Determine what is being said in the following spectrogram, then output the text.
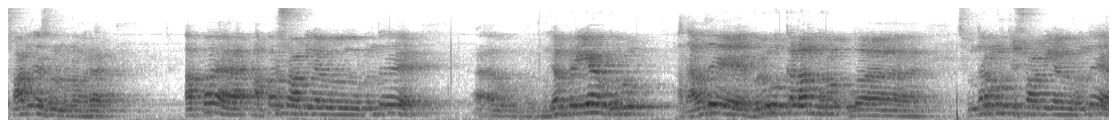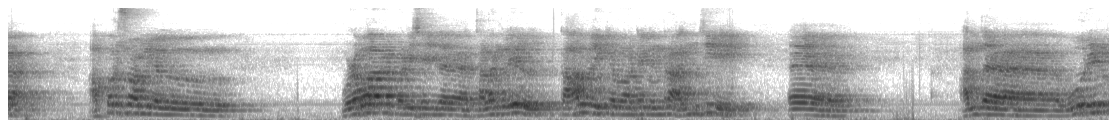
சுவாமி தரிசனம் பண்ண வர்றார். அப்போ அப்பர் சுவாமிகள் வந்து மிகப்பெரிய குரு. அதாவது குருவுக்கெல்லாம் குரு. சுந்தரமூர்த்தி சுவாமிகள் வந்து அப்பர் சுவாமிகள் உழவார பணி செய்த தலங்களில் கால் வைக்க மாட்டேன் என்று அஞ்சி அந்த ஊரின்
